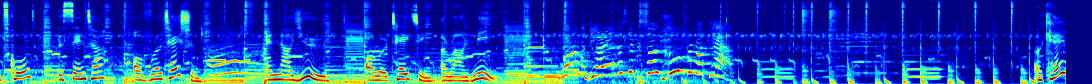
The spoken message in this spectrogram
It's called the center of rotation. And now you are rotating around me. Wow, Gloria, this looks so cool from up here. Okay?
